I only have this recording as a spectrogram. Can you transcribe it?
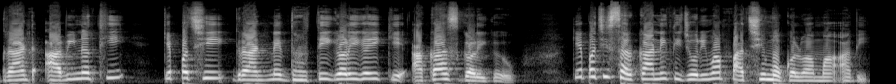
ગ્રાન્ટ આવી નથી કે પછી ગ્રાન્ટને ધરતી ગળી ગઈ કે આકાશ ગળી ગયું? કે પછી સરકારની તિજોરીમાં પાછી મોકલવામાં આવી?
